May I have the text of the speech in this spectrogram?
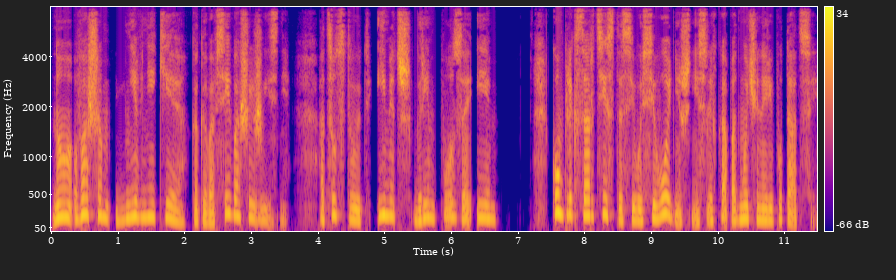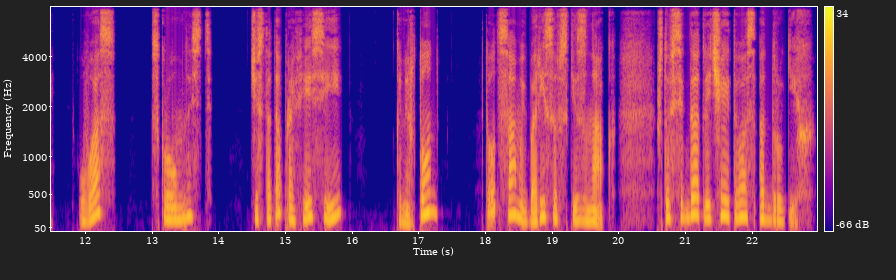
Но в вашем дневнике, как и во всей вашей жизни, отсутствуют имидж, грим-поза и комплекс артиста с его сегодняшней, слегка подмоченной репутацией. У вас скромность, чистота профессии камертон — тот самый борисовский знак, что всегда отличает вас от других.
